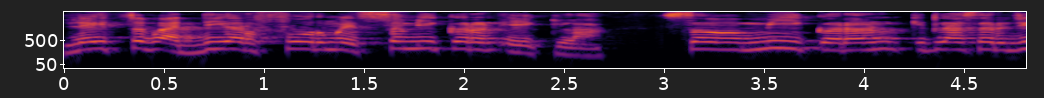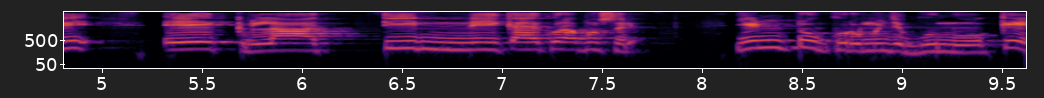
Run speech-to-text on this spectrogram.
लिहायचं बा डिअर फोरमध्ये समीकरण एकला समीकरण कितला सर जी? एकला तीनने काय करू आपण सर? इंटू करू म्हणजे गुणू ओके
